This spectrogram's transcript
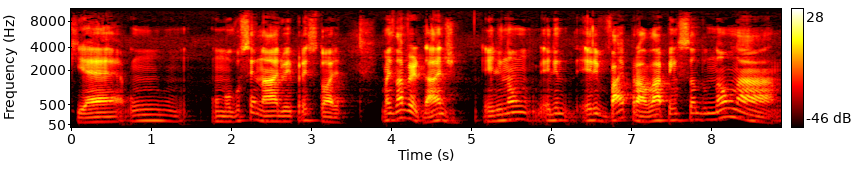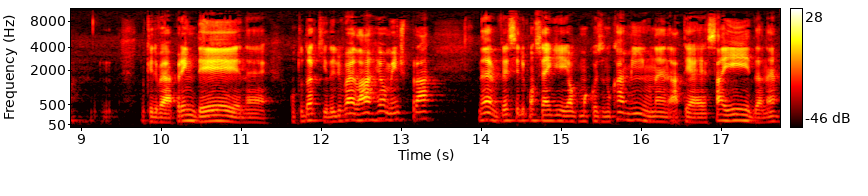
que é um, um novo cenário aí para a história. Mas na verdade, ele não ele, ele vai para lá pensando não na no que ele vai aprender, né, com tudo aquilo. Ele vai lá realmente para né, ver se ele consegue alguma coisa no caminho, né, até a saída, né?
